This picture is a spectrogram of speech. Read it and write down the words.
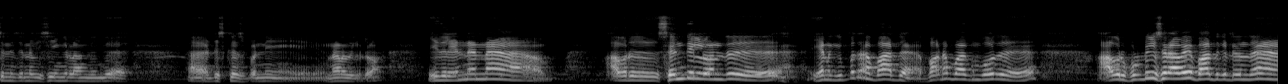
சின்ன சின்ன விஷயங்கள் அங்கங்கே டிஸ்கஸ் பண்ணி நடந்துக்கிட்டோம். இதில் என்னென்னா அவர் செந்தில் வந்து எனக்கு இப்போ தான் பார்த்தேன். படம் பார்க்கும்போது அவர் ப்ரொடியூசராகவே பார்த்துக்கிட்டு இருந்தேன்.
